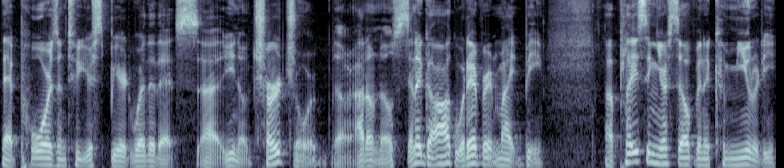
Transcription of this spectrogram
that pours into your spirit, whether that's uh, you know church or, or, I don't know synagogue, whatever it might be. Uh, placing yourself in a community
